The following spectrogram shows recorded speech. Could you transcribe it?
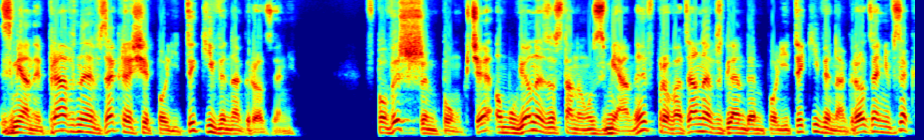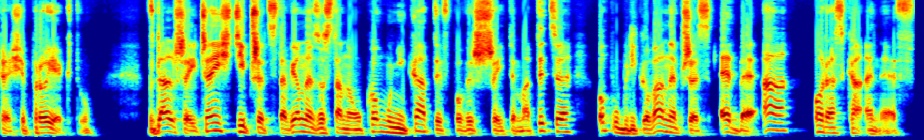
Zmiany prawne w zakresie polityki wynagrodzeń. W powyższym punkcie omówione zostaną zmiany wprowadzane względem polityki wynagrodzeń w zakresie projektu. W dalszej części przedstawione zostaną komunikaty w powyższej tematyce opublikowane przez EBA oraz KNF.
